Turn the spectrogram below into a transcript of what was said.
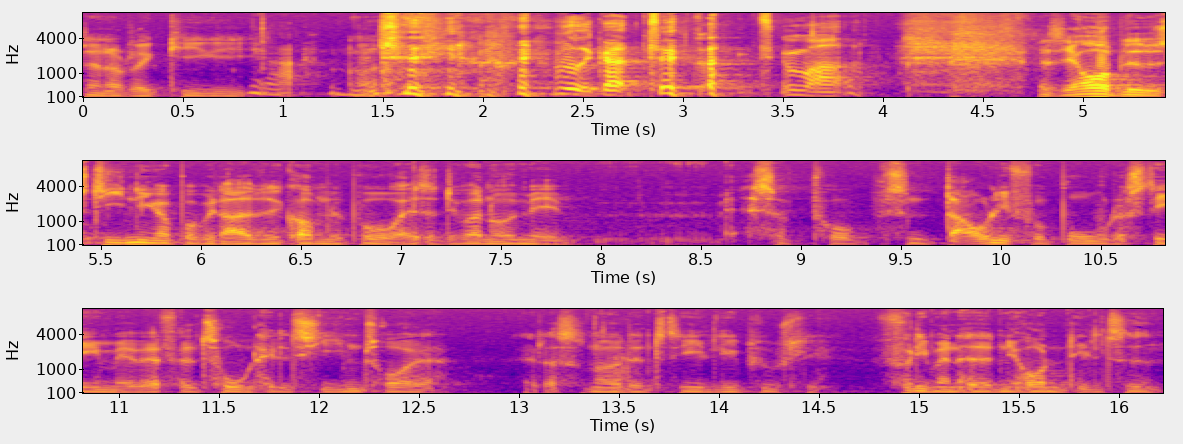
Den har du ikke kigget i? Nej, men jeg ved godt, det er rigtig meget. Altså jeg oplevede stigninger på mit eget vedkommende på, altså det var noget med altså på sådan daglig forbrug, der steg med i hvert fald to og en halv time, tror jeg. Eller sådan noget ja. den stil lige pludselig. Fordi man havde den i hånden hele tiden,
